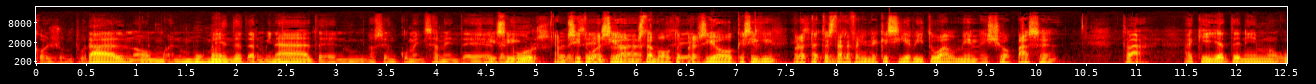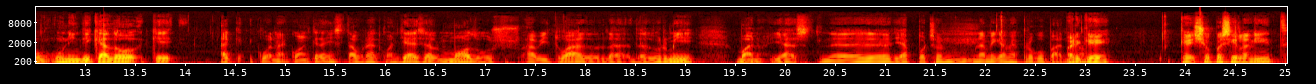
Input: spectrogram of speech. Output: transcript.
conjuntural, no? en un moment determinat, en no sé, un començament de, sí, sí, de curs. per situacions exemple. de molta Sí. pressió o que sigui, però tu Exacte. t'estàs referint a que si habitualment això passa, Clar, aquí ja tenim un, un indicador que quan, quan queda instaurat, quan ja és el modus habitual de, de dormir, bueno, ja, és, eh, ja pot ser un- una mica més preocupant. perquè que això passi la nit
